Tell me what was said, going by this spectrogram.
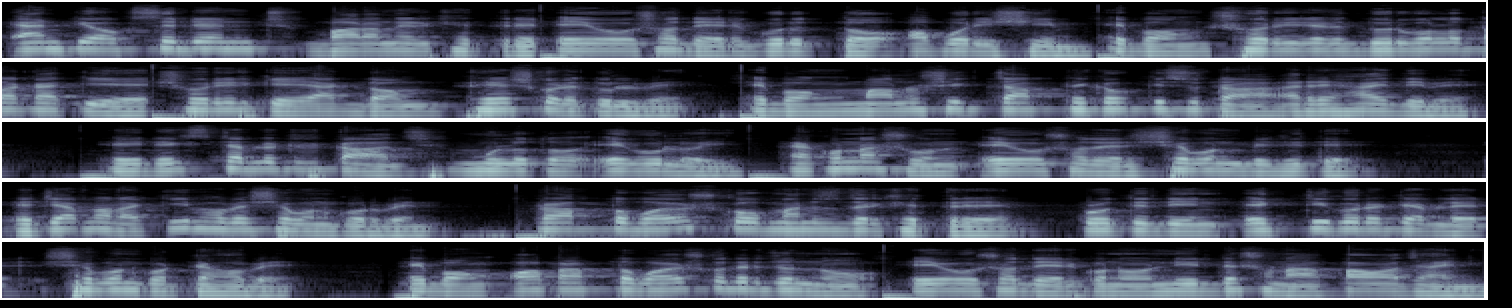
অ্যান্টিঅক্সিডেন্ট বাড়ানোর ক্ষেত্রে এই ঔষধের গুরুত্ব অপরিসীম এবং শরীরের দুর্বলতা কাটিয়ে শরীরকে একদম ফ্রেশ করে তুলবে এবং মানসিক চাপ থেকেও কিছুটা রেহাই দেবে। এই ডেক্স ট্যাবলেটের কাজ মূলত এগুলোই। এখন আসুন এই ঔষধের সেবন বিধিতে। এটি আপনারা কীভাবে সেবন করবেন? প্রাপ্তবয়স্ক মানুষদের ক্ষেত্রে প্রতিদিন একটি করে ট্যাবলেট সেবন করতে হবে এবং অপ্রাপ্তবয়স্কদের জন্য এই ঔষধের কোনো নির্দেশনা পাওয়া যায়নি।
